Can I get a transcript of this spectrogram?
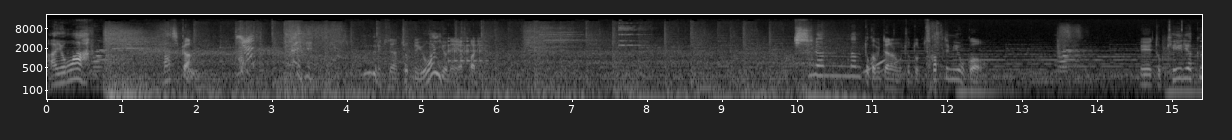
あ弱ー。マジか。イングリッドちゃんちょっと弱いよねやっぱり騎士団なんとかみたいなのもちょっと使ってみようか。えっ、ー、と計略？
